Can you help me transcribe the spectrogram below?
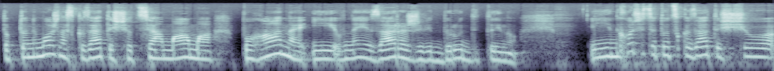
Тобто не можна сказати, що ця мама погана, і в неї зараз же відберуть дитину. І не хочеться тут сказати, що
